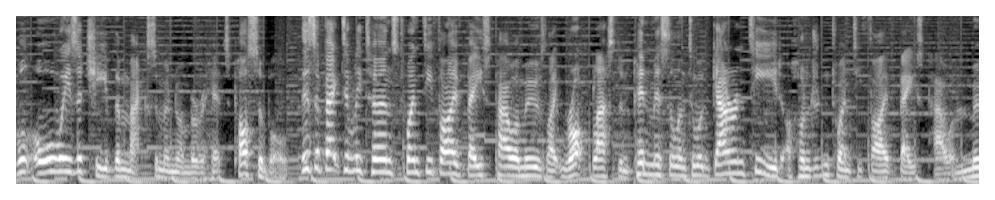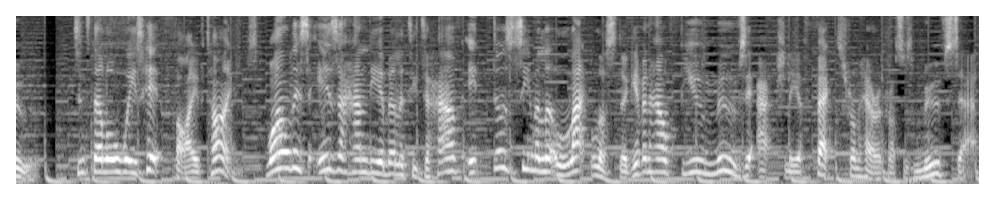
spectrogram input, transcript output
will always achieve the maximum number of hits possible. This effectively turns 25 base power moves like Rock Blast and Pin Missile into a guaranteed 125 base power move since they'll always hit 5 times. While this is a handy ability to have, it does seem a little lackluster given how few moves it actually affects from Heracross's moveset,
